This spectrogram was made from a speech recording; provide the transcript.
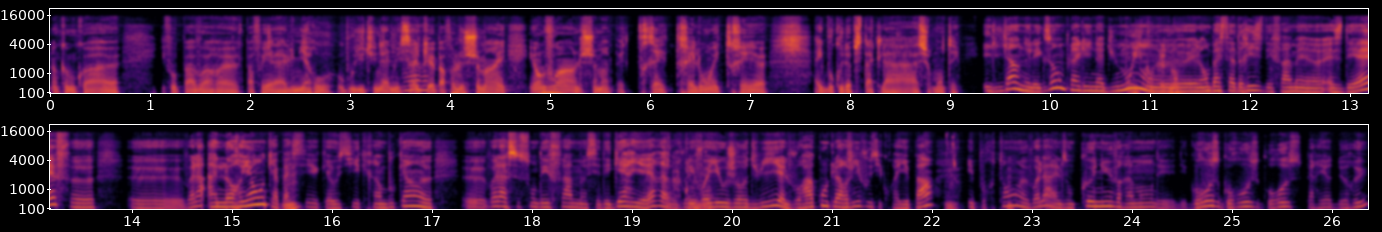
Donc comme quoi, euh, il faut pas avoir. euh, parfois, il y a la lumière au, au bout du tunnel, mais c'est Ouais, vrai que parfois le chemin est, et on le voit, hein, le chemin peut être très très long et très euh, avec beaucoup d'obstacles à, à surmonter. Et Lila en est l'exemple, hein, Lina Dumont, Oui, complètement. euh, elle est l'ambassadrice des femmes SDF. voilà, Anne Lorient, qui a, Mhm. passé, qui a aussi écrit un bouquin. voilà, ce sont des femmes, c'est des guerrières. vous les voyez aujourd'hui, elles vous racontent leur vie, vous y croyez pas. Mhm. Et pourtant, voilà, elles ont connu vraiment des, des grosses, grosses, grosses périodes de rue.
